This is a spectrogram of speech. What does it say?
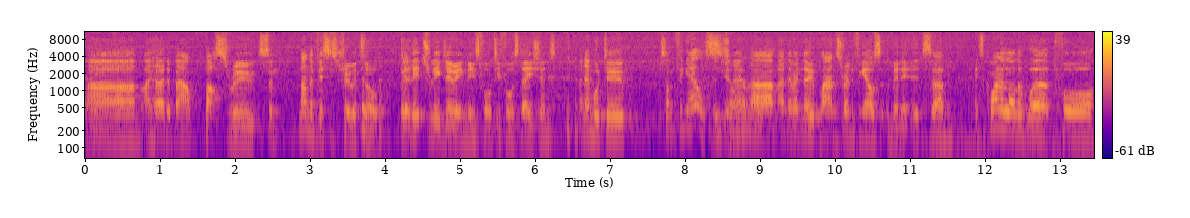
Um, I heard about bus routes, and none of this is true at all. we're literally doing these 44 stations, and then we'll do something else. Do you know, something else. Um, and there are no plans for anything else at the minute. It's um, it's quite a lot of work for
